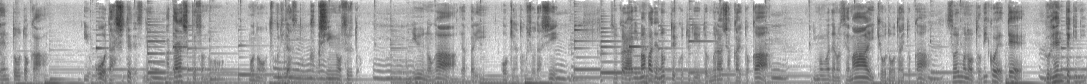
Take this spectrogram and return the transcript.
伝統とかを出してですねうん。新しくそのものを作り出すとうん革新をするとうん。いうのがやっぱり大きな特徴だうしん。それから今までのっていうことでいうと村社会とかうん。今までの狭い共同体とかうん。そういうものを飛び越えて普遍的に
